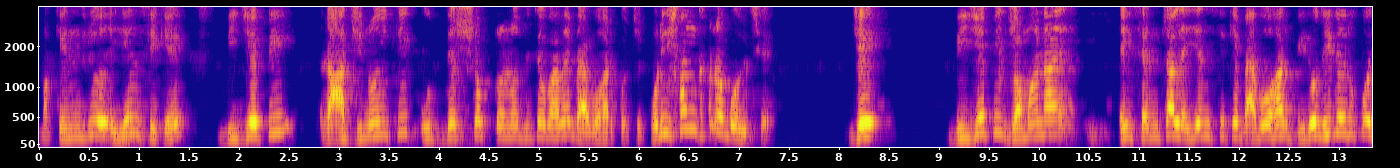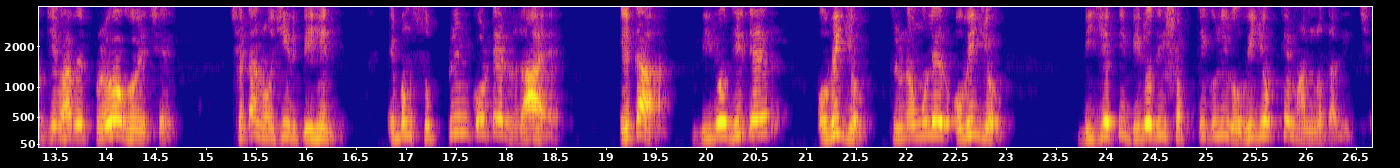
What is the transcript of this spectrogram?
বা কেন্দ্রীয় এজেন্সিকে বিজেপি রাজনৈতিক উদ্দেশ্য প্রণোদিতভাবে ব্যবহার করছে। পরিসংখ্যানও বলছে যে বিজেপি জমানায় এই সেন্ট্রাল এজেন্সিকে ব্যবহার বিরোধীদের উপর যেভাবে প্রয়োগ হয়েছে, সেটা নজিরবিহীন এবং সুপ্রিম কোর্টের রায়, এটা বিরোধীদের অভিযোগ, তৃণমূলের অভিযোগ, বিজেপি বিরোধী শক্তিগুলির অভিযোগকে মান্যতা দিচ্ছে।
